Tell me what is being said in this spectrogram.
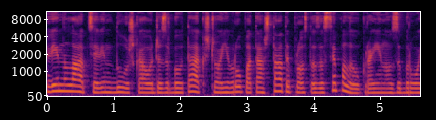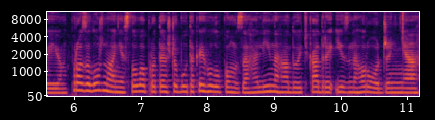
Він лапця, він душка. Отже, зробив так, що Європа та Штати просто засипали Україну зброєю. Про залужного ані слова про те, що був такий головком, взагалі нагадують кадри із нагородження.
